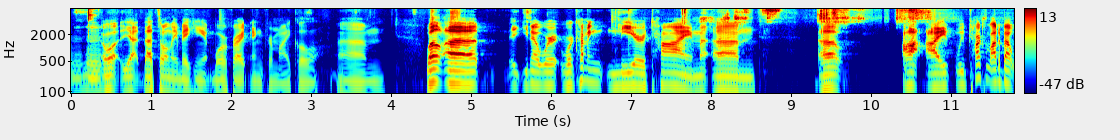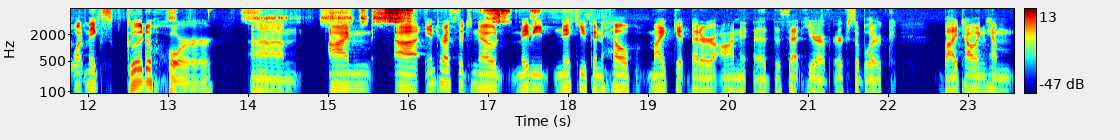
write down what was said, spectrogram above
hmm Well, yeah, that's only making it more frightening for Michael. Um, well, uh, you know, we're we're coming near time. Um, uh, I, I we've talked a lot about what makes good horror. Um, I'm uh, interested to know. Maybe Nick, you can help Mike get better on uh, the set here of Urksablurk by telling him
